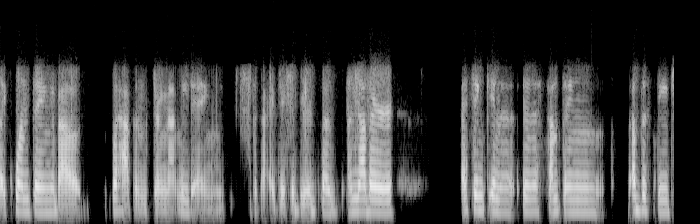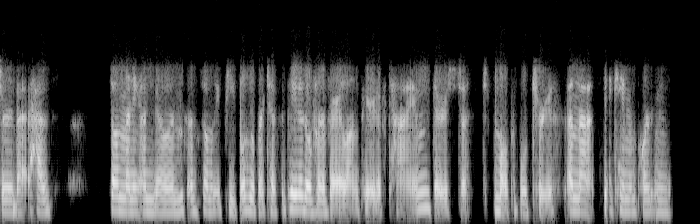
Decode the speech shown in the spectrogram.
like one thing about what happens during that meeting. The guy Jacob Beard says another. I think in a in a something of this nature that has so many unknowns and so many people who participated over a very long period of time, there's just multiple truths. And that became important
